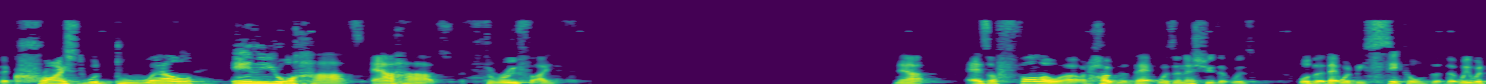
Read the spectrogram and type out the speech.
That Christ would dwell in your hearts, our hearts, through faith. Now, as a follower, I'd hope that that was an issue that was, or that that would be settled, that, that we would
